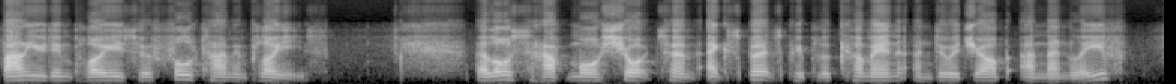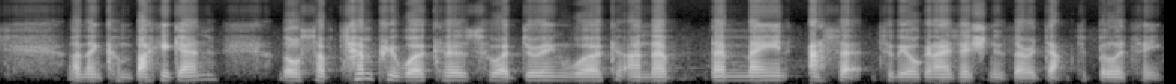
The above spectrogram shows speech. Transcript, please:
valued employees who are full-time employees. They'll also have more short-term experts, people who come in and do a job and then leave and then come back again. They'll also have temporary workers who are doing work and their, their main asset to the organization is their adaptability.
